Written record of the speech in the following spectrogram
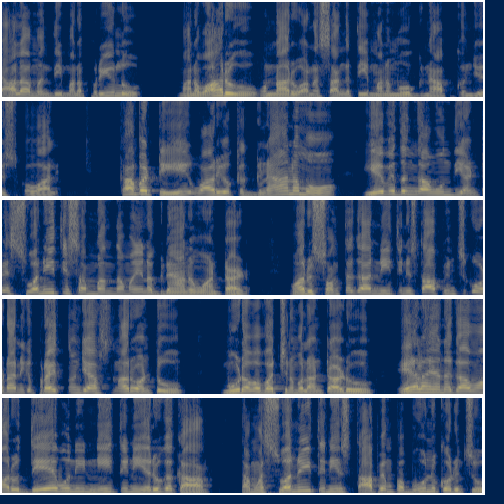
చాలామంది మన ప్రియులు మన వారు ఉన్నారు అన్న సంగతి మనము జ్ఞాపకం చేసుకోవాలి. కాబట్టి వారి యొక్క జ్ఞానము ఏ విధంగా ఉంది అంటే స్వనీతి సంబంధమైన జ్ఞానము అంటాడు. వారు సొంతగా నీతిని స్థాపించుకోవడానికి ప్రయత్నం చేస్తున్నారు అంటూ మూడవ వచనములు అంటాడు. ఏలయనగా వారు దేవుని నీతిని ఎరుగక తమ స్వనీతిని స్థాపింపబూను కొనుచు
